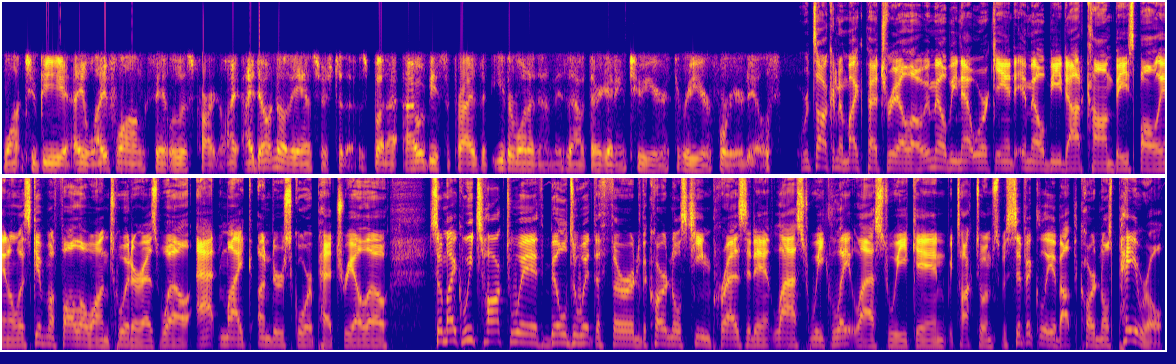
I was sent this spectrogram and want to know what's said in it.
want to be a lifelong St. Louis Cardinal? I, I don't know the answers to those, but I, I would be surprised if either one of them is out there getting two-year, three-year, four-year deals. We're talking to Mike Petriello, MLB Network and MLB.com baseball analyst. Give him a follow on Twitter as well at Mike underscore Petriello. So, Mike, we talked with Bill DeWitt III, the Cardinals team president, last week, late last week, and we talked to him specifically about the Cardinals payroll.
